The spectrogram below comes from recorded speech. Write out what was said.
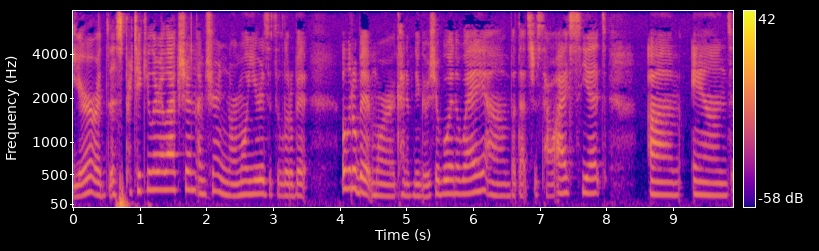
year or this particular election, I'm sure in normal years it's a little bit a little bit more kind of negotiable in a way, um, but that's just how I see it. Um, and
